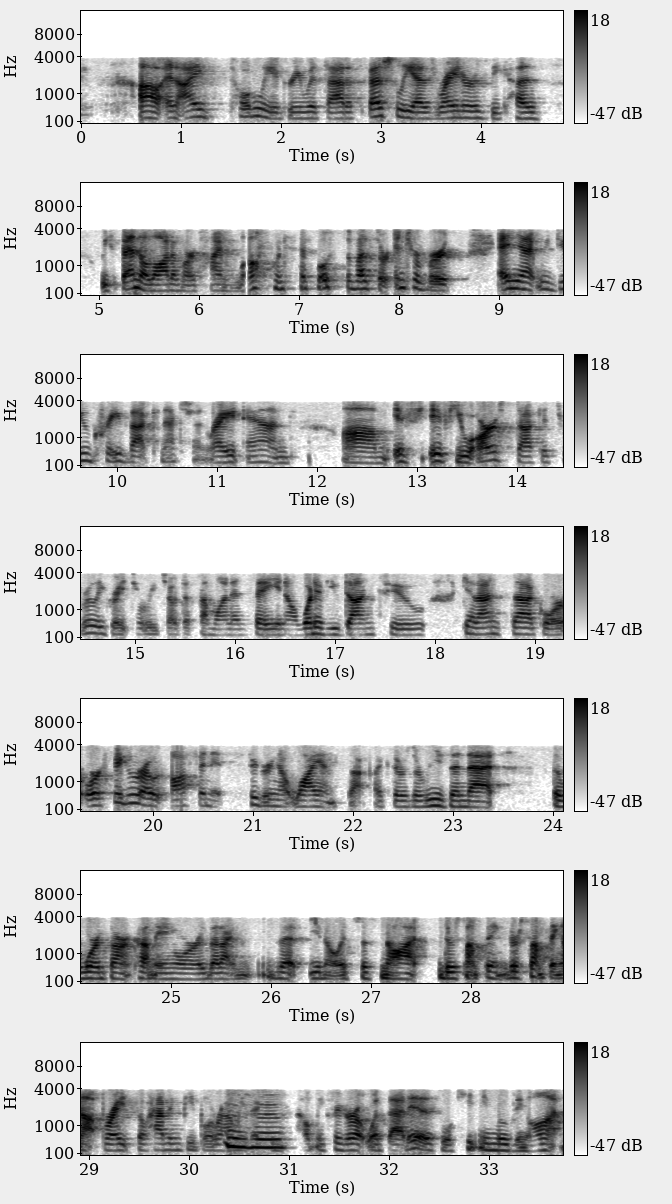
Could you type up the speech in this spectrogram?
Uh, and I totally agree with that, especially as writers, because we spend a lot of our time alone, and most of us are introverts, and yet we do crave that connection, right? And um, if if you are stuck, it's really great to reach out to someone and say, you know, what have you done to get unstuck, or or figure out. Often it's figuring out why I'm stuck. Like there's a reason that the words aren't coming or that I'm that you know it's just not there's something there's something up right so having people around mm-hmm. me that can mm-hmm. help me figure out what that is will keep me moving on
